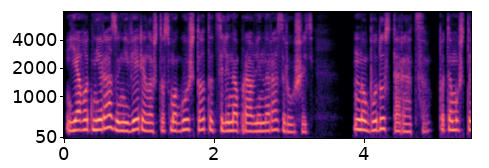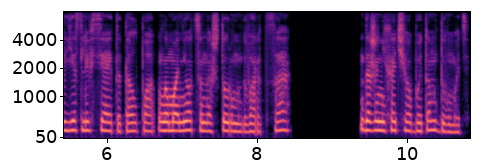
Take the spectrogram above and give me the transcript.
Я вот ни разу не верила, что смогу что-то целенаправленно разрушить, но буду стараться, потому что если вся эта толпа ломанется на штурм дворца, даже не хочу об этом думать.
